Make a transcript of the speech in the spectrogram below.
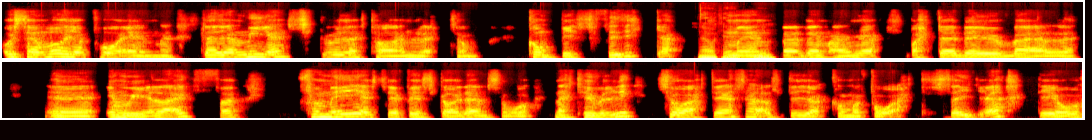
Och sen var jag på en där jag mer skulle ta en liksom kompisfika. Ja, okej. Men Mm. eh, den andra backade ju väl eh, in real life. För, för mig är CP-skadan så naturlig så att det är så alltid jag kommer på att säga det och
